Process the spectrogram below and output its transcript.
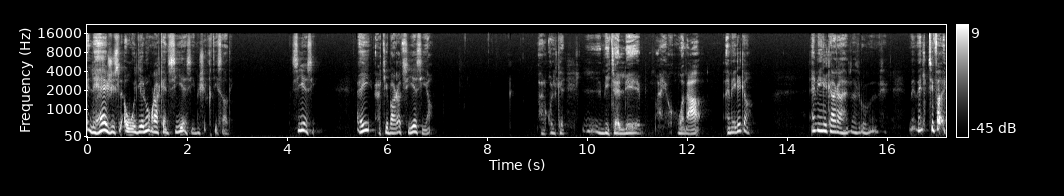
الهاجس الأول ديالهم راه كان سياسي ماشي اقتصادي. سياسي. أي اعتبارات سياسية. نقول لك المثال اللي هو مع أمريكا. أمريكا راه الاتفاق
